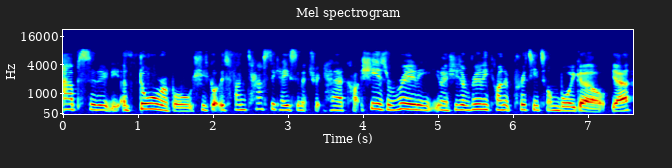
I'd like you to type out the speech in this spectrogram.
absolutely adorable. She's got this fantastic asymmetric haircut. She is really, you know, she's a really kind of pretty tomboy girl. Yeah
